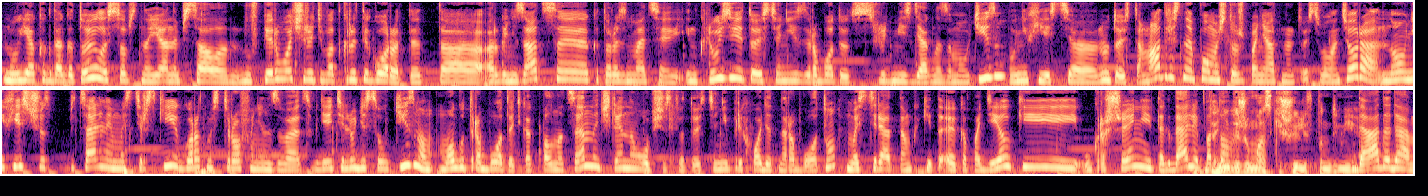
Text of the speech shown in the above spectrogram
Ну, я когда готовилась, собственно, я написала, ну, в первую очередь, в «Открытый город». Это организация, которая занимается инклюзией, то есть они работают с людьми с диагнозом аутизм. У них есть, э, ну, то есть там адресная помощь, тоже понятно, то есть волонтера, но у них есть еще специальные мастерские, город мастеров они называются, где эти люди с аутизмом могут работать как полноценные члены общества, то есть они приходят на работу, мастерят там какие-то эко-поделки, украшения и так далее. Потом... Они даже маски шили в пандемию. Да, да, да.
